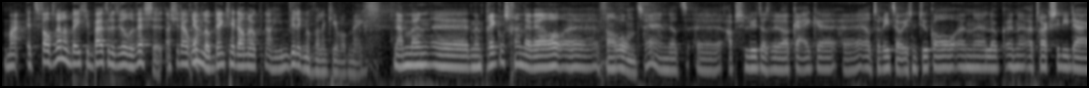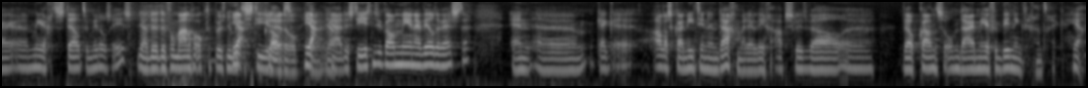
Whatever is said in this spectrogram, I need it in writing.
maar het valt wel een beetje buiten het Wilde Westen. Als je daar Ja. rondloopt, denk jij dan ook, nou, hier wil ik nog wel een keer wat mee. Nou, mijn, eh, mijn prikkels gaan daar wel eh, van rond. Hè? En dat eh, absoluut, dat we er wel kijken. El Torito is natuurlijk al een, een attractie die daar meer gesteld inmiddels is. Ja, de, de voormalige octopus nu met de stieren klopt. erop. Ja, ja. dus die is natuurlijk al meer naar Wilde Westen. En ehm, kijk, alles kan niet in een dag, maar er liggen absoluut wel, wel kansen om daar meer verbinding te gaan trekken. Ja,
